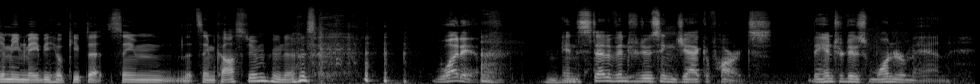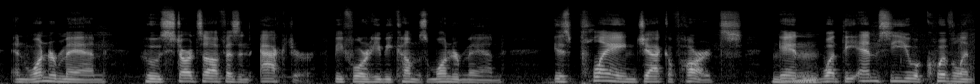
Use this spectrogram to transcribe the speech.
I mean, maybe he'll keep that same that same costume. Who knows? What if, mm-hmm. instead of introducing Jack of Hearts, they introduce Wonder Man, and Wonder Man, who starts off as an actor before he becomes Wonder Man, is playing Jack of Hearts in mm-hmm. what the MCU equivalent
